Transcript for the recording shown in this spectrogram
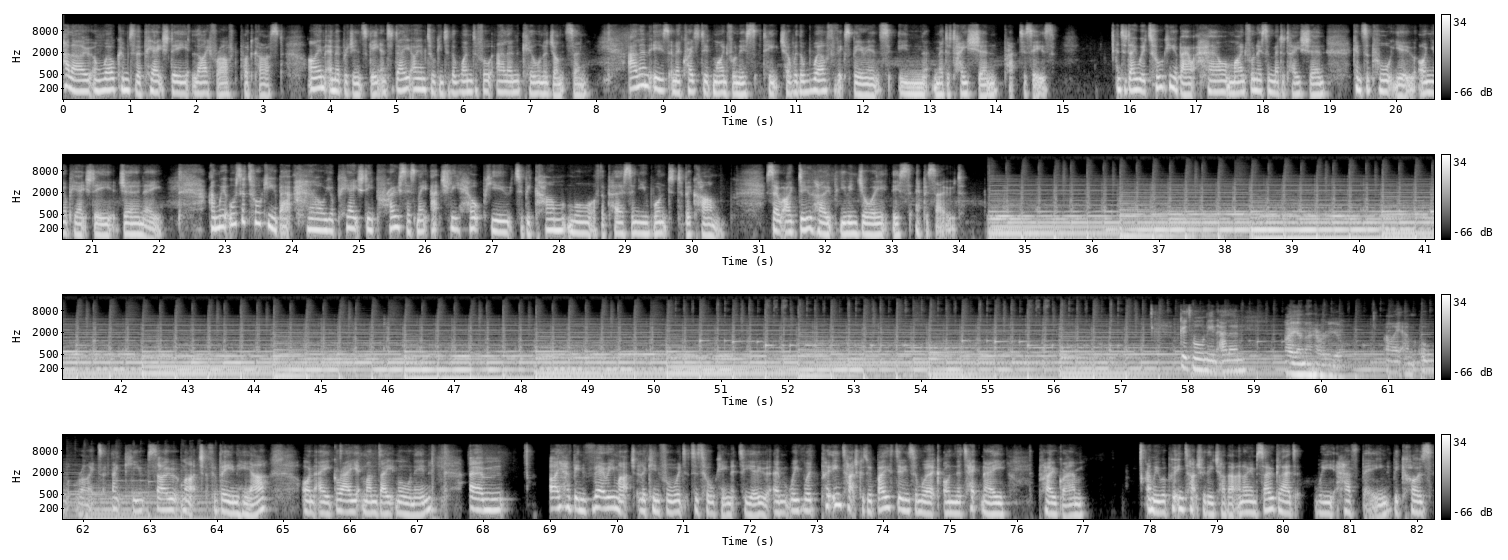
Hello, and welcome to the PhD Life Raft podcast. I'm Emma Brzezinski, and today I am talking to the wonderful Alan Kilner Johnson. Allan is an accredited mindfulness teacher with a wealth of experience in meditation practices. And today we're talking about how mindfulness and meditation can support you on your PhD journey. And we're also talking about how your PhD process may actually help you to become more of the person you want to become. So I do hope you enjoy this episode. Good morning, Allan. Hi, Emma. How are you? I am all right. Thank you so much for being here on a grey Monday morning. Um, I have been very much looking forward to talking to you. And um, we were put in touch because we're both doing some work on the Techne program, and we were put in touch with each other. And I am so glad we have been because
